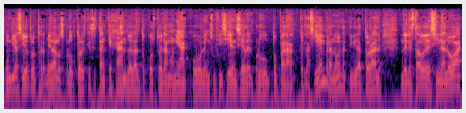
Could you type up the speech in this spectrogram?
un día sí otro también a los productores que se están quejando del alto costo del amoníaco, la insuficiencia del producto para pues la siembra, ¿no? La actividad toral del estado de Sinaloa.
